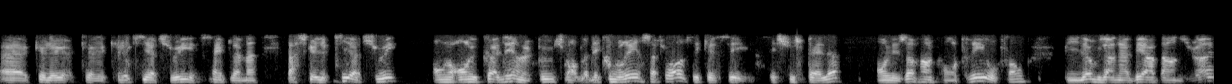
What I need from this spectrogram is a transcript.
euh, que, le, que, le qui a tué, simplement. Parce que le qui a tué, on, on le connaît un peu. Ce qu'on va découvrir ce soir, c'est que ces, ces suspects-là, on les a rencontrés, au fond. Puis là, vous en avez entendu un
